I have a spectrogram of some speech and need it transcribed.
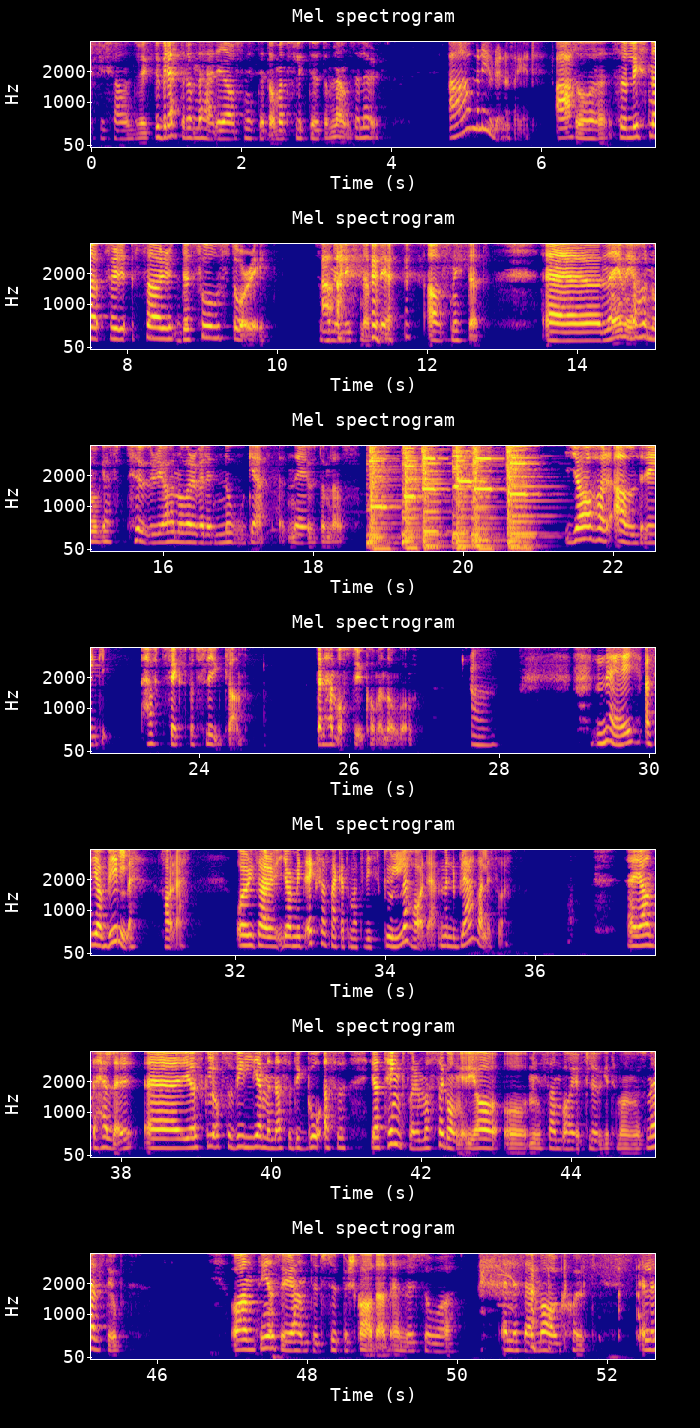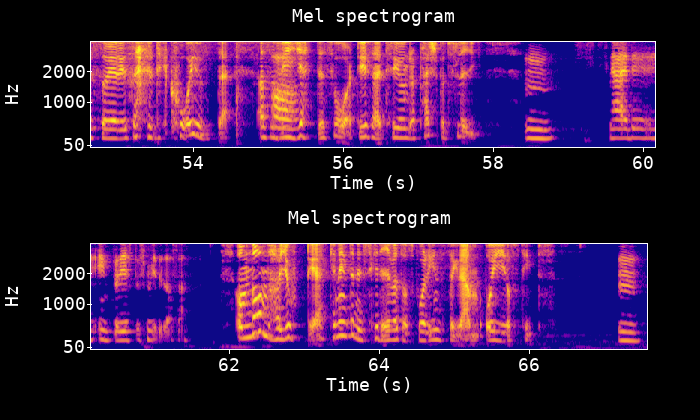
Fy fan vad drygt. Du berättade om det här i avsnittet om att flytta utomlands, eller hur? Ja, men det gjorde den nog säkert. Ja. Så, så lyssna för, för the full story. Så får Ja. ni lyssna på det avsnittet. Eh, nej men jag har nog haft tur. Jag har nog varit väldigt noga när jag är utomlands. Jag har aldrig haft sex på ett flygplan. Den här måste ju komma någon gång. Ja. Nej, alltså jag vill ha det. Och så här, jag och mitt ex har snackat om att vi skulle ha det, men det blev aldrig så. Nej, jag har inte heller. Eh, jag skulle också vilja men alltså det går, alltså jag har tänkt på det massa gånger. Jag och min sambo har ju flugit hur många gånger som helst ihop. Och antingen så är han typ superskadad eller så, eller så här magsjuk. Eller så är det så här, det går ju inte. Alltså det Ja. är jättesvårt. Det är ju så här 300 pers på ett flyg. Mm. Nej, det är inte jättesmidigt alltså. Om någon har gjort det, kan inte ni skriva till oss på vår Instagram och ge oss tips? Mm.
